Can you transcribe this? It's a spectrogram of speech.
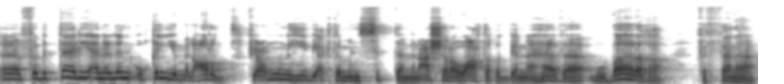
آه، فبالتالي أنا لن أقيم العرض في عمومه بأكثر من ستة من عشرة وأعتقد بأن هذا مبالغة في الثناء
